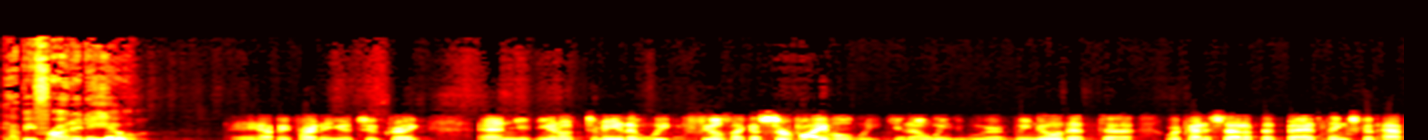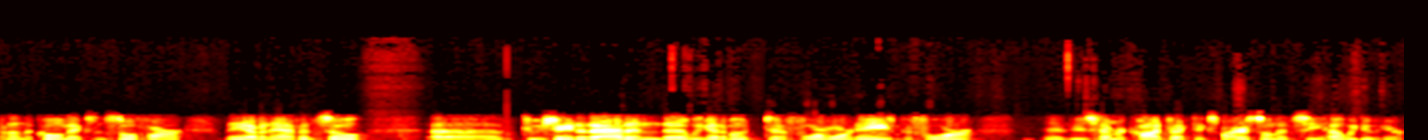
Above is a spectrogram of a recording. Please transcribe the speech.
happy Friday to you. Hey, happy Friday to you too, Craig. And you know, to me, the week feels like a survival week. You know, we we're, we knew that uh, we're kind of set up that bad things could happen on the Comex, and so far they haven't happened. So, uh, touche to that, and uh, we got about uh, four more days before the December contract expires. So let's see how we do here.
